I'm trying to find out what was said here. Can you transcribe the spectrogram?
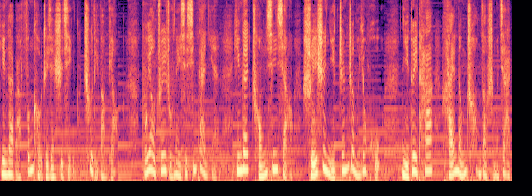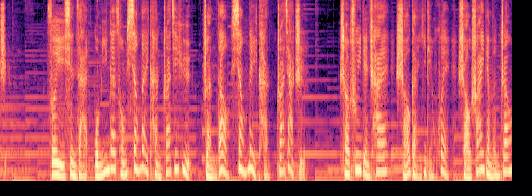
应该把风口这件事情彻底忘掉，不要追逐那些新概念，应该重新想谁是你真正的用户，你对他还能创造什么价值。所以现在我们应该从向外看抓机遇，转到向内看抓价值，少出一点差，少赶一点会，少刷一点文章，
